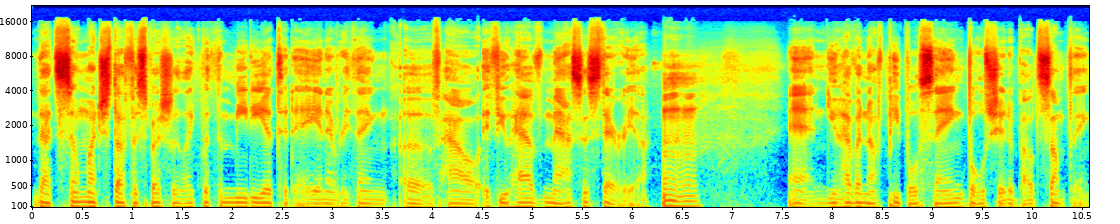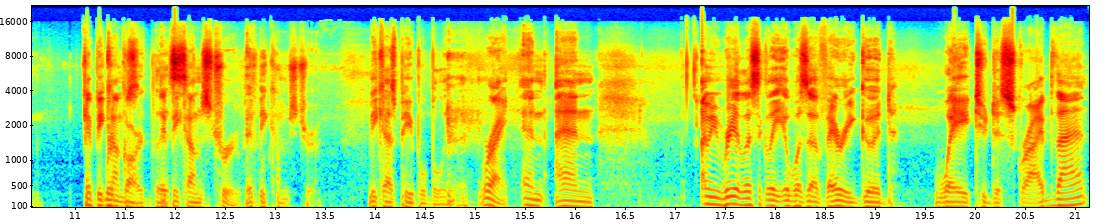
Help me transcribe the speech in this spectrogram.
that's so much stuff, especially like with the media today and everything, of how if you have mass hysteria Mhm. and you have enough people saying bullshit about something, it becomes Regardless. it becomes true. it becomes true. because people believe it. Right. And and I mean realistically it was a very good way to describe that.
